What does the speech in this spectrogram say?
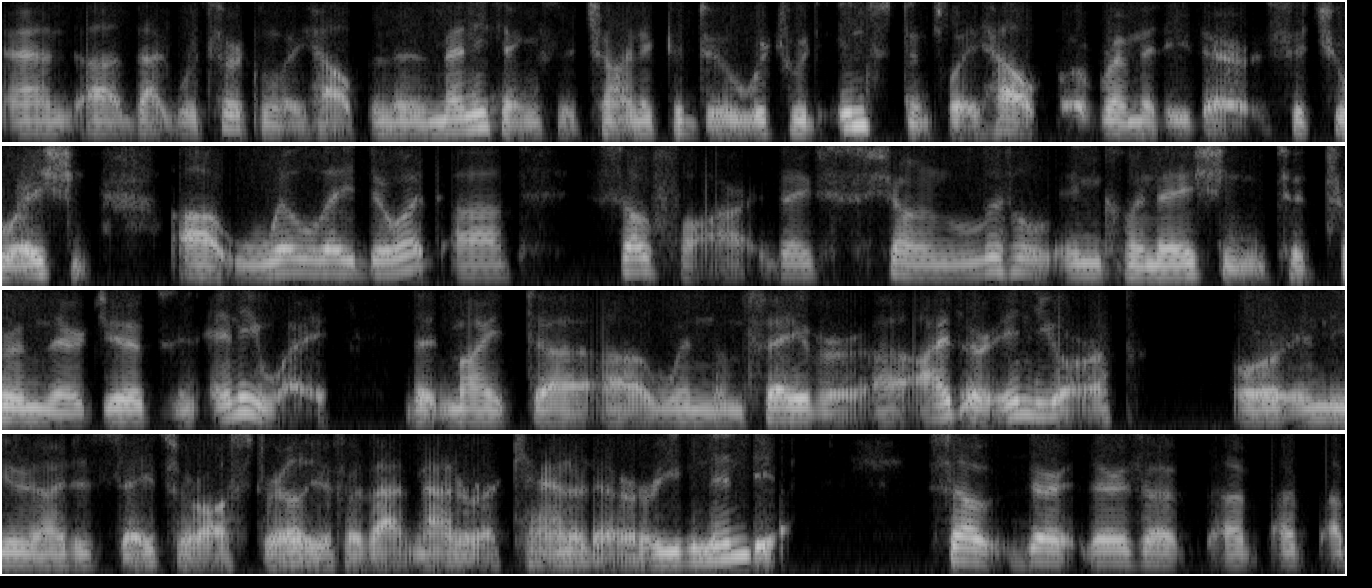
and uh, that would certainly help. And there are many things that China could do which would instantly help remedy their situation. Uh, will they do it? Uh, so far, they've shown little inclination to trim their jibs in any way that might uh, uh, win them favor, uh, either in Europe or in the United States or Australia, for that matter, or Canada or even India. So there, there's a, a, a,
